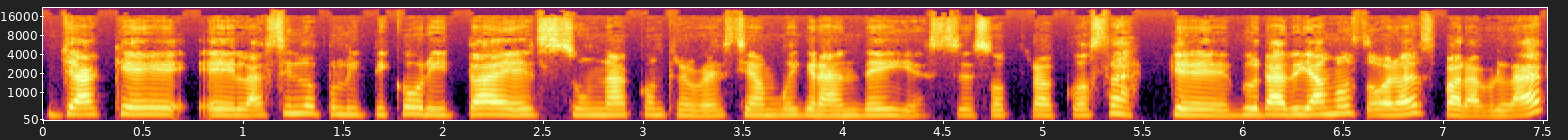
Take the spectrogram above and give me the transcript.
ya que el asilo político ahorita es una controversia muy grande y eso es otra cosa que duraríamos horas para hablar.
